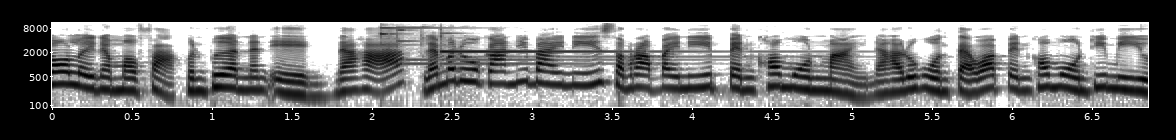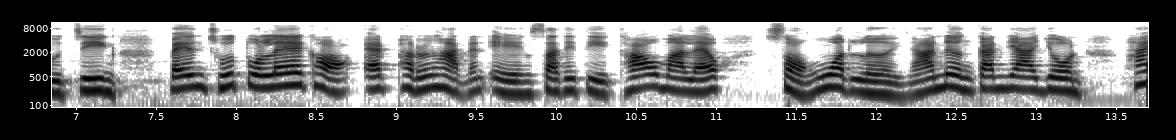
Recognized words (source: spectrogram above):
ก็เลยนำมาฝากเพื่อนๆนั่นเองนะคะ และมาดูการที่ใบนี้สำหรับใบนี้เป็นข้อมูลใหม่นะคะ ทุกคนแต่ว่าเป็นข้อมูลที่มีอยู่จริง เป็นชุดตัวเลขของแอดพฤหัสนั่นเอง สถิติเข้ามาแล้ว 2 งวดเลยนะ1กันยายนให้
